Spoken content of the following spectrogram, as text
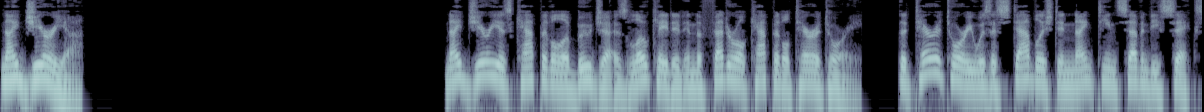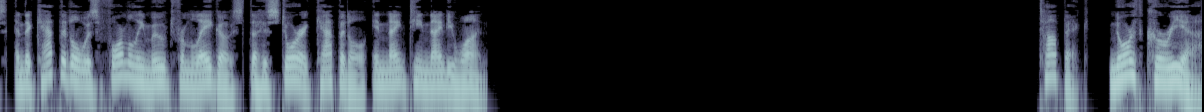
Nigeria Nigeria's capital Abuja is located in the Federal Capital Territory. The territory was established in 1976, and the capital was formally moved from Lagos the historic capital in 1991. North Korea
